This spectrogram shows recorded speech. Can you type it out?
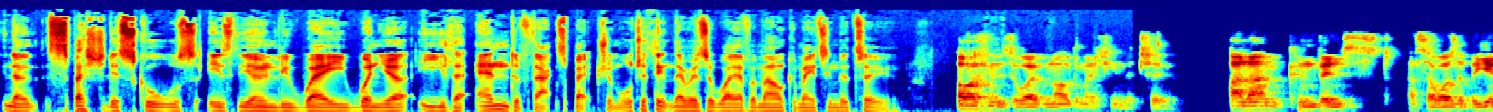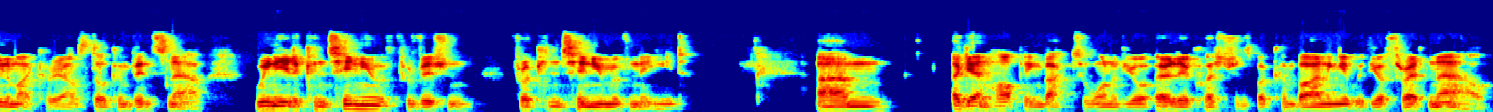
you know specialist schools is the only way when you're either end of that spectrum or do you think there is a way of amalgamating the two? Oh i think there's a way of amalgamating the two. And i'm convinced as i was at the beginning of my career i'm still convinced now we need a continuum of provision for a continuum of need um, again, harping back to one of your earlier questions, but combining it with your thread now.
